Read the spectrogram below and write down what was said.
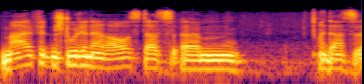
Mal finden Studien heraus, dass ähm, dass äh,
